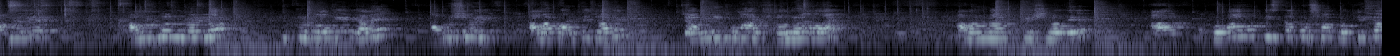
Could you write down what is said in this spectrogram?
আপনাদের আমন্ত্রণ রইল। উত্তরবঙ্গে গেলে অবশ্যই আমার বাড়িতে যাবে জমিনী কুমার সংগ্রহালয়। আমার নাম কৃষ্ণ দে। আর প্রবাহ তিস্তা প্রসাদ পত্রিকা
